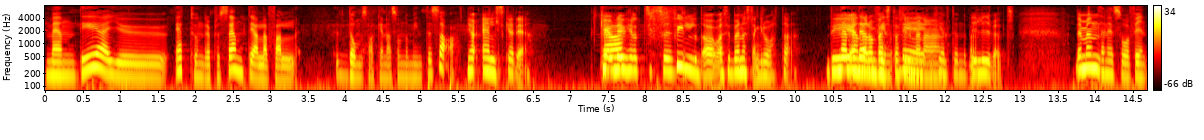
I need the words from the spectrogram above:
Men det är ju 100 procent i alla fall de sakerna som de inte sa. Jag älskar det. Gud, Ja, jag blev helt fylld av, alltså jag började nästan gråta. Det är Nej, en av de bästa film- filmerna i livet. Nej, men Den är så fin.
